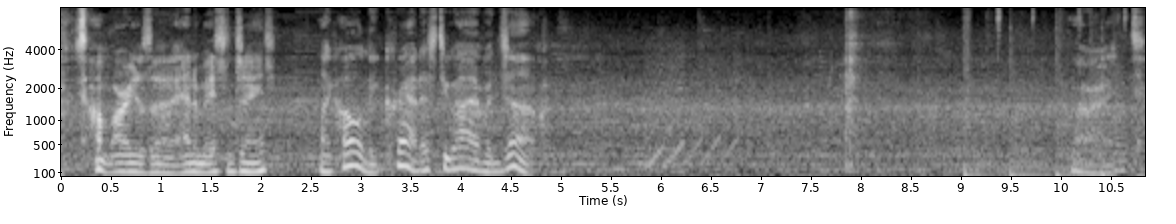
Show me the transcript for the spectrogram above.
Saw Mario's uh, animation change. Like, holy crap, that's too high of a jump. Alright.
